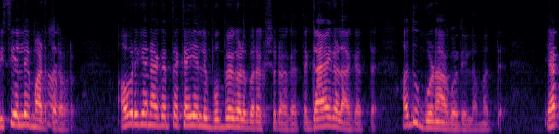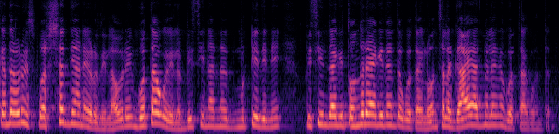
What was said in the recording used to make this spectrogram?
ಬಿಸಿಯಲ್ಲೇ ಮಾಡ್ತಾರೆ ಅವರು. ಅವ್ರಿಗೇನಾಗುತ್ತೆ? ಕೈಯಲ್ಲಿ ಬೊಬ್ಬೆಗಳು ಬರಕ್ಕೆ ಶುರು ಆಗುತ್ತೆ ಗಾಯಗಳಾಗತ್ತೆ. ಅದು ಗುಣ ಆಗೋದಿಲ್ಲ ಮತ್ತೆ. ಯಾಕಂದ್ರೆ ಅವ್ರಿಗೆ ಸ್ಪರ್ಶ ಜ್ಞಾನ ಇರೋದಿಲ್ಲ ಅವ್ರಿಗೆ ಗೊತ್ತಾಗೋದಿಲ್ಲ ಬಿಸಿ ನಾನು ಮುಟ್ಟಿದ್ದೀನಿ, ಬಿಸಿಯಿಂದಾಗಿ ತೊಂದರೆ ಆಗಿದೆ ಅಂತ ಗೊತ್ತಾಗಿಲ್ಲ. ಒಂದ್ಸಲ ಗಾಯ ಆದಮೇಲೆ ಗೊತ್ತಾಗುವಂಥದ್ದು.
